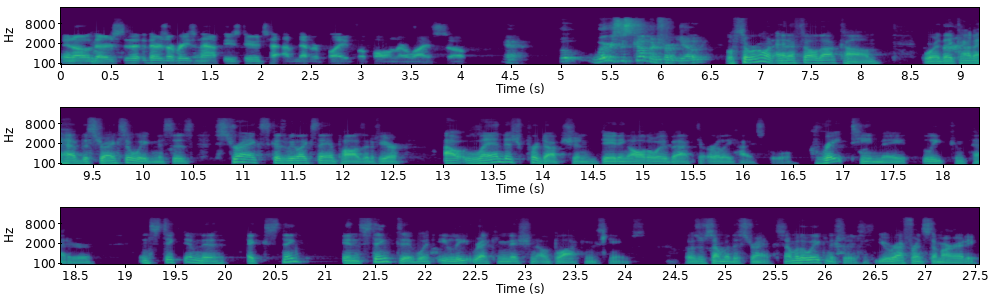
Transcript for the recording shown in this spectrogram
you know, there's there's a reason half these dudes have never played football in their life. So yeah, where's this coming from, Yo? Well, so we're going NFL.com where they kind of have the strengths and weaknesses. Strengths because we like staying positive here. Outlandish production dating all the way back to early high school. Great teammate, elite competitor, instinctive, extinct, instinctive with elite recognition of blocking schemes. Those are some of the strengths. Some of the weaknesses, you referenced them already.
